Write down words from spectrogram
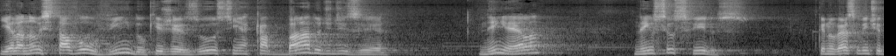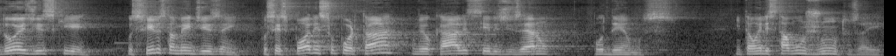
E ela não estava ouvindo o que Jesus tinha acabado de dizer, nem ela, nem os seus filhos. Porque no verso 22 diz que os filhos também dizem: Vocês podem suportar o meu cálice? E eles disseram: Podemos. Então eles estavam juntos aí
